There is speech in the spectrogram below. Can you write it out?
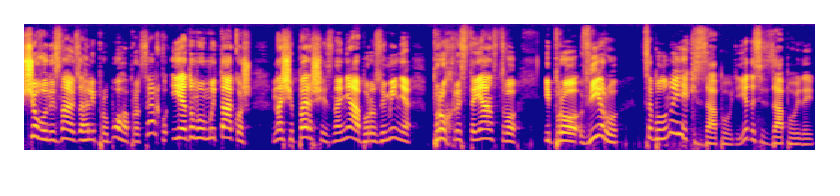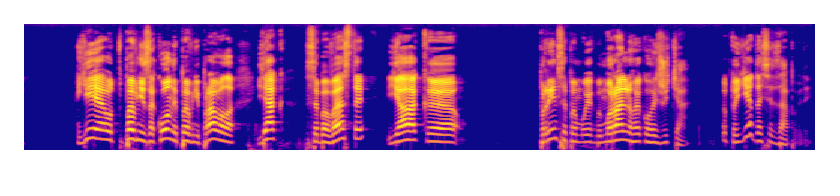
що вони знають взагалі про Бога, про церкву, і я думаю, ми також наші перші знання або розуміння про християнство і про віру, це було ну, є якісь заповіді, є 10 заповідей. Є от певні закони, певні правила, як себе вести, як е, принципи якби, морального якогось життя. Тобто є 10 заповідей.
